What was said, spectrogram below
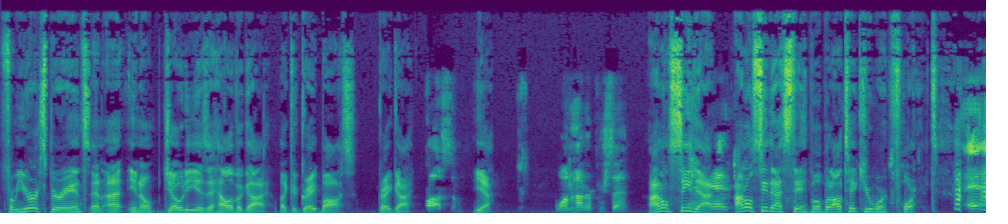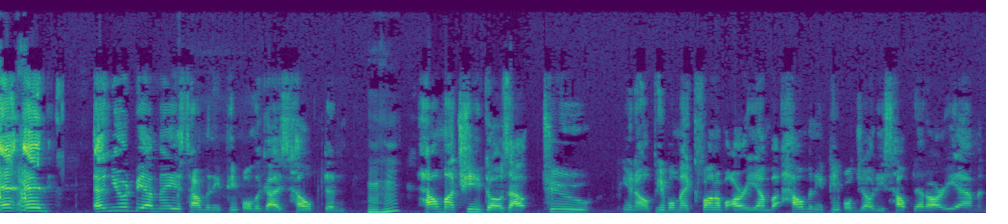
from your experience, and I, you know, Jody is a hell of a guy, like a great boss, great guy. awesome, Yeah. one hundred percent. I don't see that. And- I don't see that staple, but I'll take your word for it. and, and and you would be amazed how many people the guys helped and mm-hmm. how much he goes out to. You know, people make fun of REM, but how many people Jody's helped at REM, and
